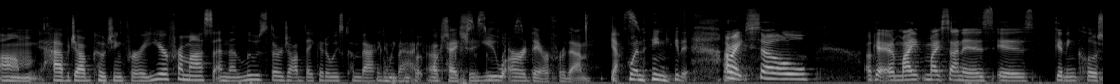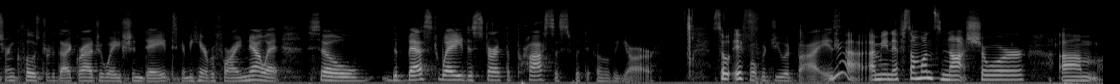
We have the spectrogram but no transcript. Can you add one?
um, have job coaching for a year from us and then lose their job they could always come back and we back. can put more okay, so you are there for them Yes. when they need it. All right, so okay, and my my son is is getting closer and closer to that graduation date. It's gonna be here before I know it. So the best way to start the process with OVR, so if what would you advise? Yeah, I mean, if someone's not sure um,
